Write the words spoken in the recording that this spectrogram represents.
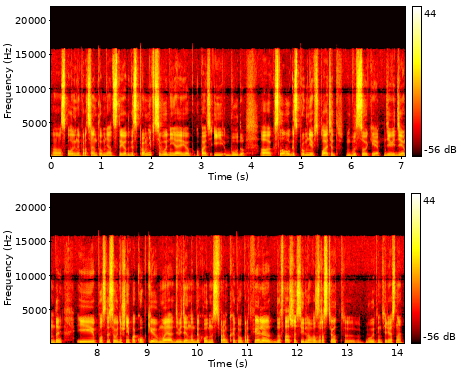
э, с половиной процента у меня отстает Газпромнефть, сегодня я ее покупать и буду. К слову, Газпромнефть платит высокие дивиденды, и после сегодняшней покупки моя дивидендная доходность в рамках этого портфеля достаточно сильно возрастет, будет интересно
